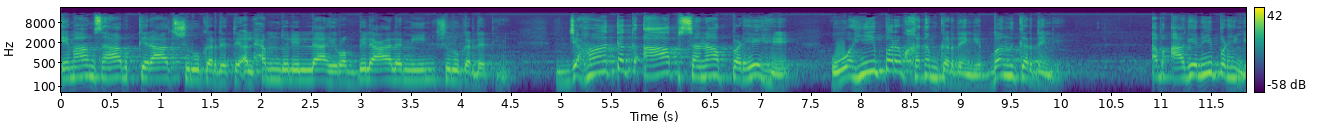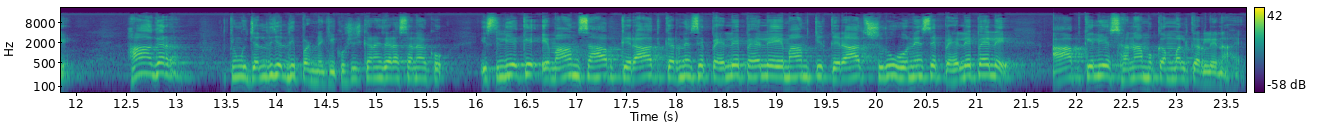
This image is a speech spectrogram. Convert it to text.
इमाम साहब किरात शुरू कर देते, अल्हम्दुलिल्लाह रब्बिल आलमीन शुरू कर देते हैं। जहाँ तक आप सना पढ़े हैं, वहीं पर ख़त्म कर देंगे, बंद कर देंगे। अब आगे नहीं पढ़ेंगे। हाँ अगर क्योंकि जल्दी जल्दी पढ़ने की कोशिश करें ज़रा सना को। इसलिए कि इमाम साहब किरात करने से पहले पहले, इमाम की किरात शुरू होने से पहले पहले आपके लिए सना मुकम्मल कर लेना है।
